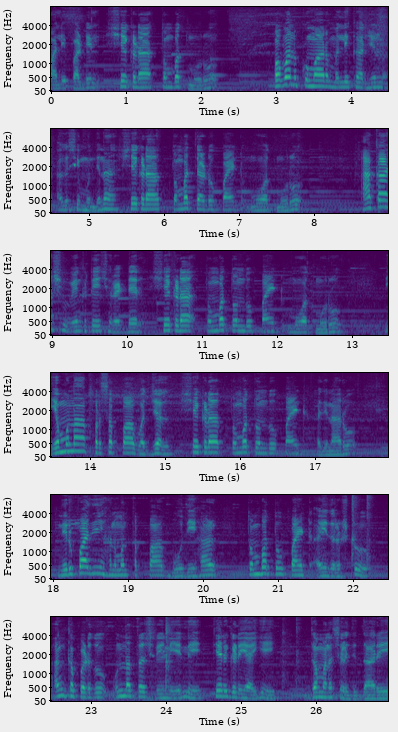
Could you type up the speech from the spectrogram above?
ಮಾಲಿ ಪಾಟೀಲ್ ಶೇಕಡ ತೊಂಬತ್ತ್ಮೂರು ಪವನ್ ಕುಮಾರ್ ಮಲ್ಲಿಕಾರ್ಜುನ್ ಅಗಸಿ ಮುಂದಿನ ಶೇಕಡ ತೊಂಬತ್ತೆರಡು ಪಾಯಿಂಟ್ ಮೂವತ್ತ್ಮೂರು ಆಕಾಶ್ ವೆಂಕಟೇಶ್ ರೆಡ್ಡೇರ್ ಶೇಕಡ ತೊಂಬತ್ತೊಂದು ಪಾಯಿಂಟ್ ಮೂವತ್ತ್ಮೂರು ಯಮುನಾ ಪ್ರಸಪ್ಪ ವಜ್ಜಲ್ ಶೇಕಡ ತೊಂಬತ್ತೊಂದು ಪಾಯಿಂಟ್ ಹದಿನಾರು, ನಿರುಪಾದಿ ಹನುಮಂತಪ್ಪ ಬೂದಿಹಾಳ್ ತೊಂಬತ್ತು ಪಾಯಿಂಟ್ ಐದರಷ್ಟು ಅಂಕ ಪಡೆದು ಉನ್ನತ ಶ್ರೇಣಿಯಲ್ಲಿ ತೇರ್ಗಡೆಯಾಗಿ ಗಮನ ಸೆಳೆದಿದ್ದಾರೆ.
